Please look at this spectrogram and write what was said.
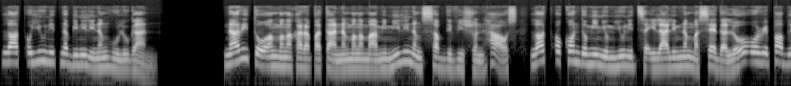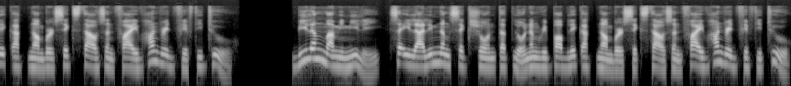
lot o unit na binili ng hulugan. Narito ang mga karapatan ng mga mamimili ng subdivision house, lot o condominium unit sa ilalim ng Maseda Law o Republic Act No. 6552. Bilang mamimili, sa ilalim ng Seksyon 3 ng Republic Act No. 6552,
